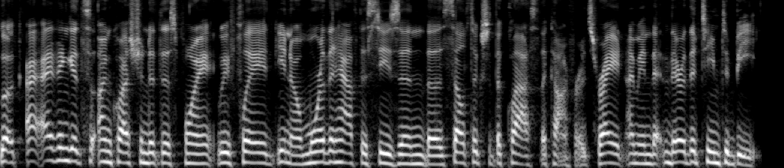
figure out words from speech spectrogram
Look, I, I, think it's unquestioned at this point. We've played, you know, more than half the season. The Celtics are the class of the conference, right? I mean, they're the team to beat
